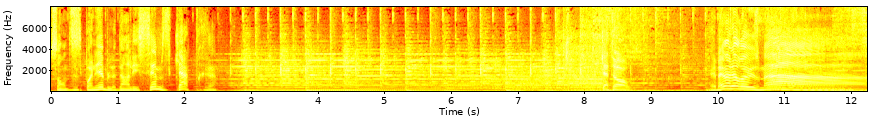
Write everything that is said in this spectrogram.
sont disponibles dans les Sims 4? 14. Eh bien, malheureusement... Ah!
